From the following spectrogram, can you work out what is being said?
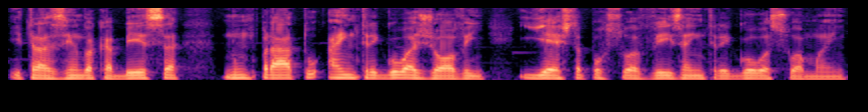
E trazendo a cabeça num prato, a entregou à jovem, e esta, por sua vez, a entregou à sua mãe.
